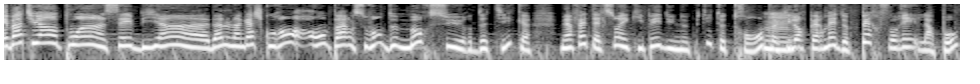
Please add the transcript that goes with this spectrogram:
Eh ben, tu as un point, c'est bien. Dans le langage courant, on parle souvent de morsures de tiques, mais en fait, elles sont équipées d'une petite trompe qui leur permet de perforer la peau.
